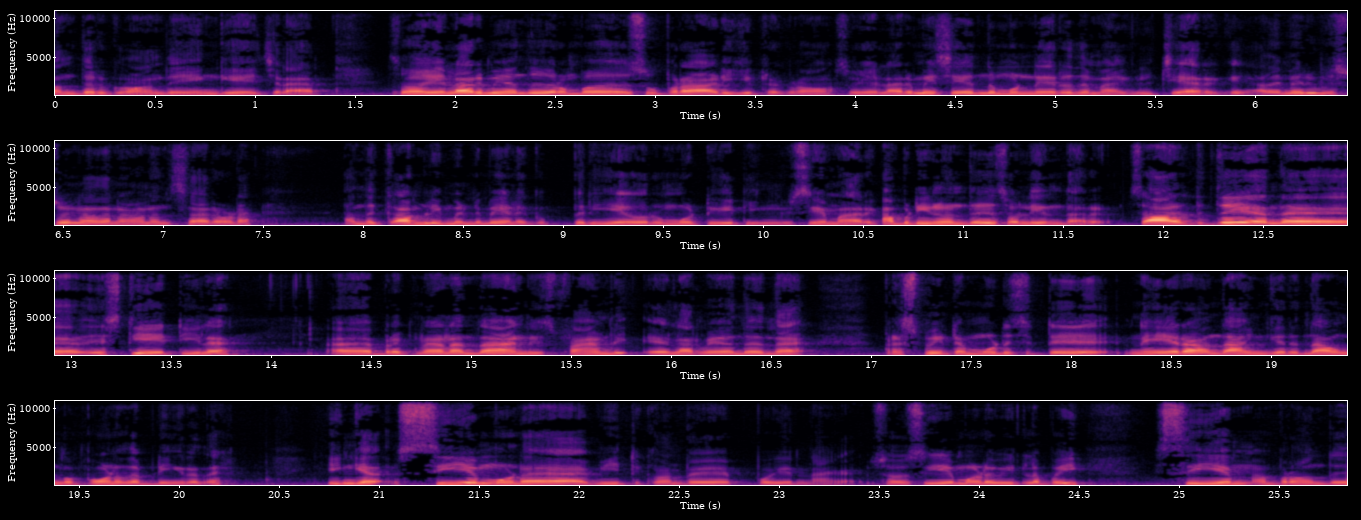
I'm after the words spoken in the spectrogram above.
வந்திருக்கிறோம் அந்த யங் ஏஜில். ஸோ எல்லாருமே வந்து ரொம்ப சூப்பராக ஆடிக்கிட்டு இருக்கிறோம். ஸோ எல்லாருமே சேர்ந்து முன்னேறது மகிழ்ச்சியாக இருக்குது அதேமாரி விஸ்வநாதன் ஆனந்த் சாரோட அந்த காம்ப்ளிமெண்ட்டுமே எனக்கு பெரிய ஒரு மோட்டிவேட்டிங் விஷயமா இருக்குது அப்படின்னு வந்து சொல்லியிருந்தார். ஸோ அடுத்து அந்த எஸ்டிஏடியில் பிரக்னானந்தா அண்ட் இஸ் ஃபேமிலி எல்லாருமே வந்து அந்த ப்ரெஸ் மீட்டை முடிச்சுட்டு நேராக வந்து அங்கேருந்து அவங்க போனது அப்படிங்கிறது இங்கே சிஎம்மோட வீட்டுக்கு வந்து போயிருந்தாங்க. ஸோ சிஎம்மோட வீட்டில் போய் சிஎம் அப்புறம் வந்து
